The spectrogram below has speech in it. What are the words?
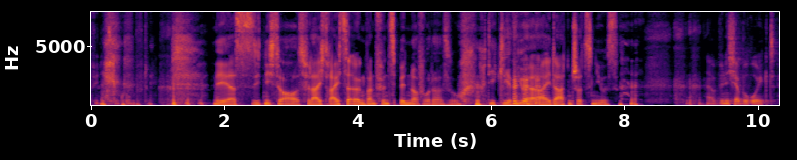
für die Zukunft. nee, das sieht nicht so aus. Vielleicht reicht es ja irgendwann für ein Spin-off oder so. Die Clearview AI Datenschutz News. Da bin ich ja beruhigt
